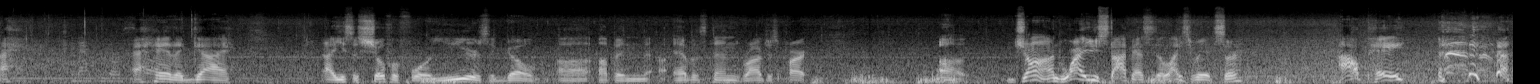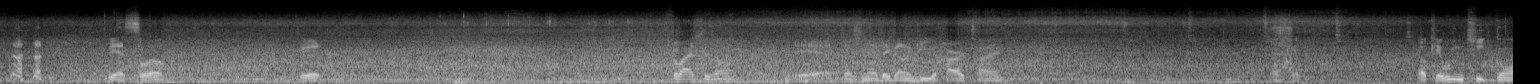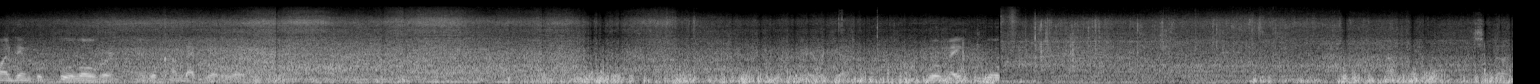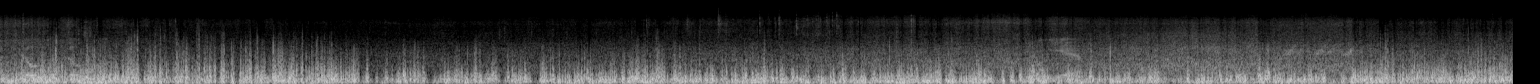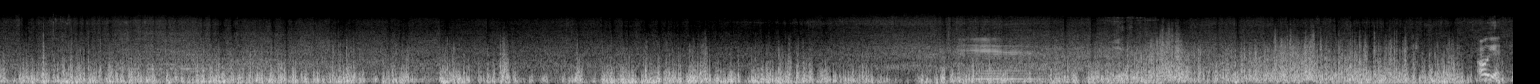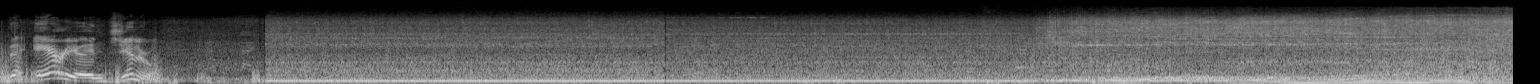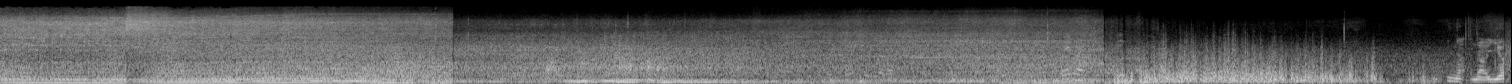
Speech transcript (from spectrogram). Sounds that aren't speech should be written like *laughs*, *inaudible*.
I, I can go I slow. had a guy I used to chauffeur for years ago uh, up in Evanston, Rogers Park. Uh, John, why are you stopping? I said, the light's red, sir. I'll pay. *laughs* yeah, slow. Good. Flashes on? Yeah, because you know they're gonna give you a hard time. Okay. Okay, we can keep going, then we'll pull over and we'll come back the other way. There we go. We'll make we'll Okay. Should, uh, go go slow. Oh yeah. And- Oh yeah, the area in general. No, no, you.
